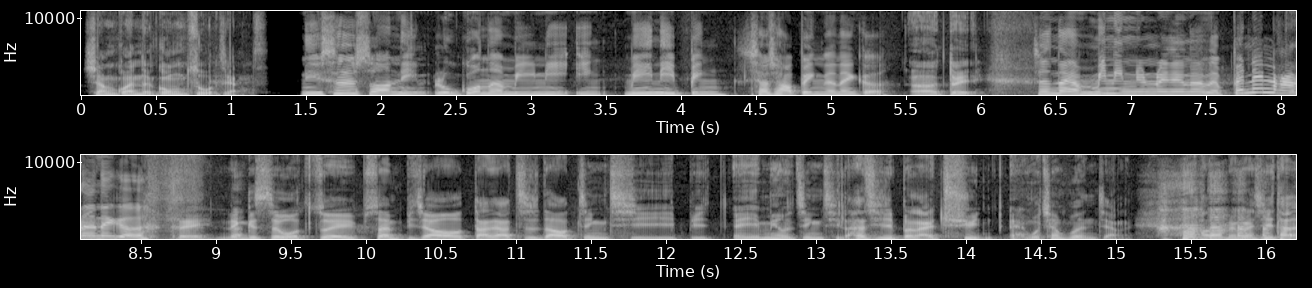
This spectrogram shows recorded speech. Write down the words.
相关的工作，这样子。你是说你路过那个迷你鹰、迷你兵、小小兵的那个？呃，对，就是那个迷你、迷你、那个 banana 的那个。对，那个是我最算比较大家知道近期比也没有近期了。他其实本来去，哎，我这样不能讲，好，没关系。他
